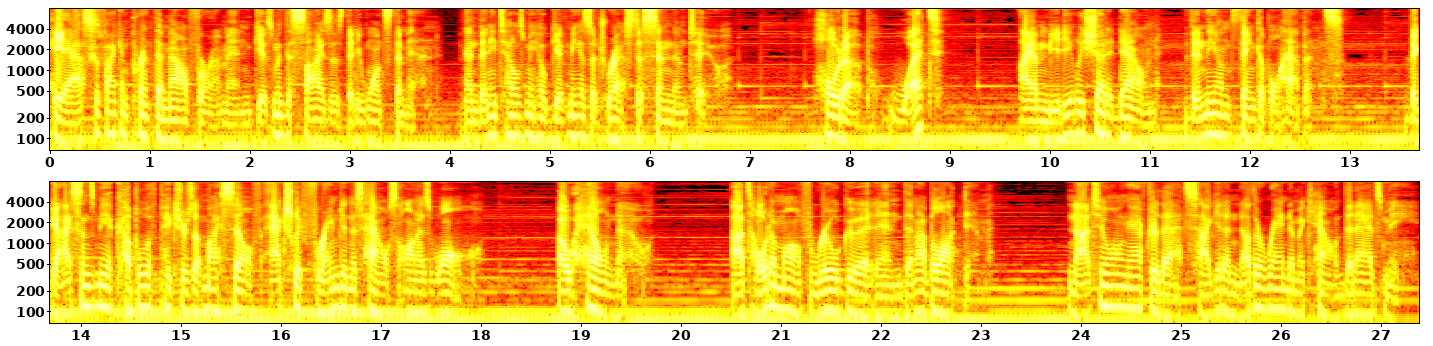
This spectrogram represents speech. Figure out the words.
He asks if I can print them out for him and gives me the sizes that he wants them in, and then he tells me he'll give me his address to send them to. Hold up, what? I immediately shut it down, then the unthinkable happens. The guy sends me a couple of pictures of myself actually framed in his house on his wall. Oh hell no. I told him off real good and then I blocked him. Not too long after that, I get another random account that adds me.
